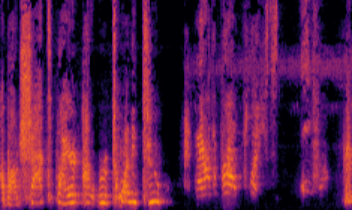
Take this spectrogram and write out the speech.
about shots fired out Route 22 near the Brown place. Over.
